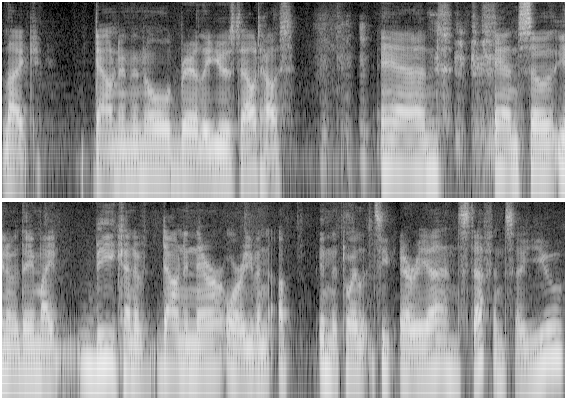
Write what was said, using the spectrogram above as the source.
Like down in an old barely used outhouse. And and so you know they might be kind of down in there or even up in the toilet seat area and stuff and so you,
